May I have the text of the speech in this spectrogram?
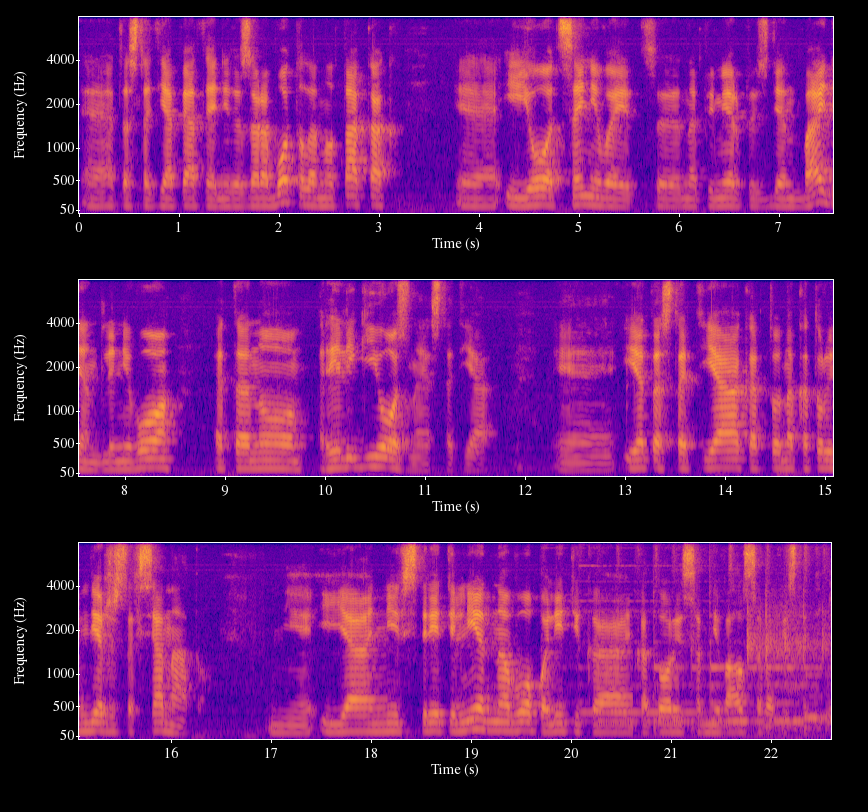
эта статья пятая не заработала, но так как э, ее оценивает, э, например, президент Байден, для него это ну, религиозная статья. Э, И это статья, на которой держится вся НАТО. Не- И я не встретил ни одного политика, который сомневался в этой статье.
